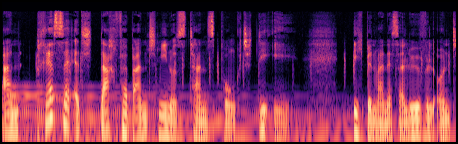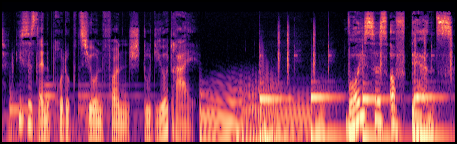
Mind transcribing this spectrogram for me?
an presse.dachverband-tanz.de. Ich bin Vanessa Löwel und dies ist eine Produktion von Studio 3. Voices of Dance,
